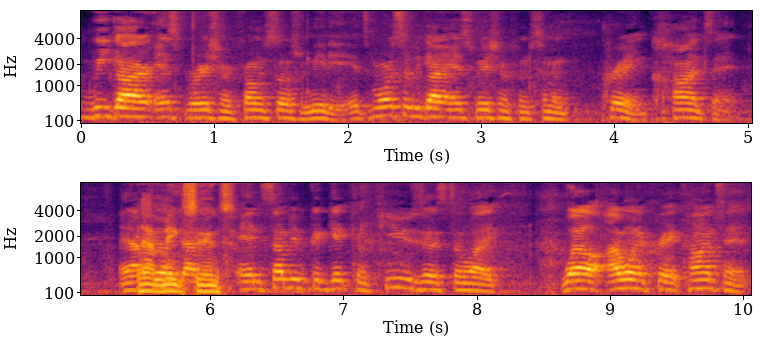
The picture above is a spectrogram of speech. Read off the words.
we got our inspiration from social media. It's more so we got our inspiration from someone creating content, and I That makes like sense. And some people could get confused as to like, well, I want to create content.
